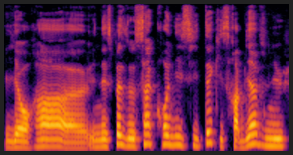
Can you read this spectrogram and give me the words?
il y aura une espèce de synchronicité qui sera bienvenue.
